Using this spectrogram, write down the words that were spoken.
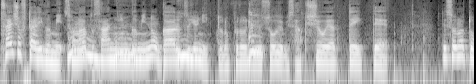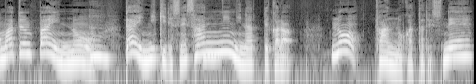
最初二人組、その後三人組のガールズユニットのプロデュース及び作詞をやっていて、で、そのトマトゥンパインの第2期ですね、3人になってからのファンの方ですね、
